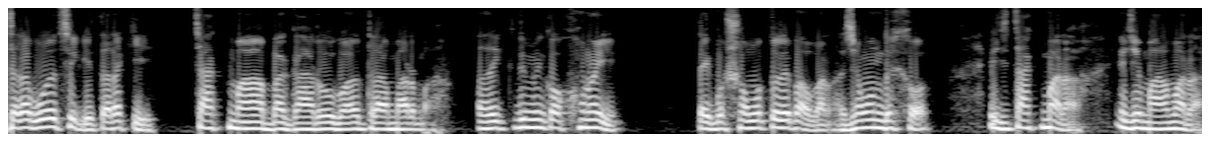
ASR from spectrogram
যারা বলেছে কি, তারা কি, চাকমা বা গারো বা তারা মারমা তাদেরকে তুমি কখনোই দেখবা সমতলে পাবা না। যেমন দেখো, এই যে চাকমারা, এই যে মারমারা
